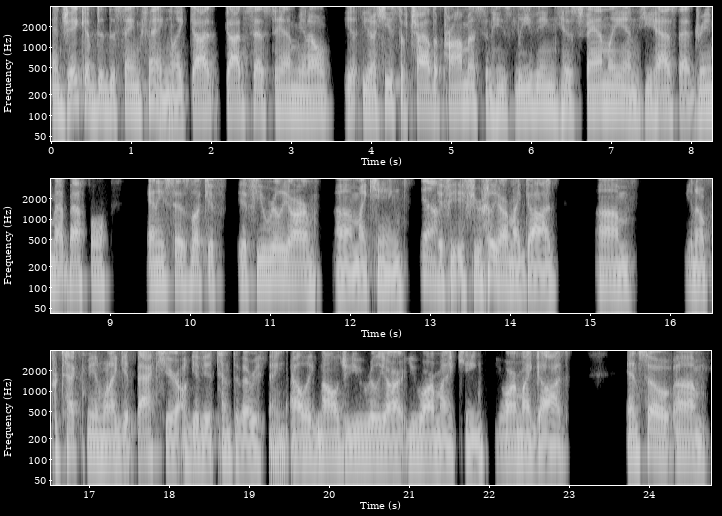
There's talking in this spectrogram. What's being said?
And Jacob did the same thing. Like God, God says to him, you know, you, you know, he's the child of promise and he's leaving his family and he has that dream at Bethel. And he says, look, if, if you really are uh, my king, yeah. if you, if you really are my God, um, you know, protect me. And when I get back here, I'll give you a tenth of everything. I'll acknowledge you. You really are, you are my king. You are my God. And so, um,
